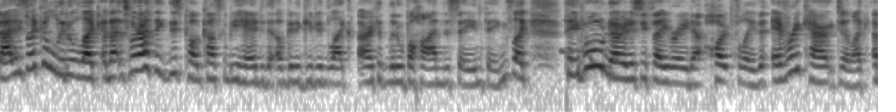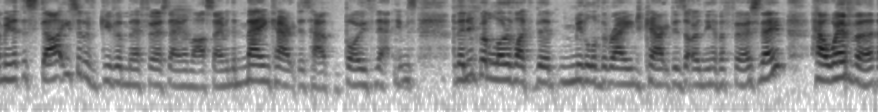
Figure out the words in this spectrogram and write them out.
That is like a little like, and that's where I think this podcast can be handy. That I'm going to give you like I reckon little behind the scene things. Like people will notice if they read it, hopefully that every character, like I mean, at the start you sort of give them their first name and last name, and the main characters have both names. But then you've got a lot of like the middle of the range characters that only have a first name. However,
